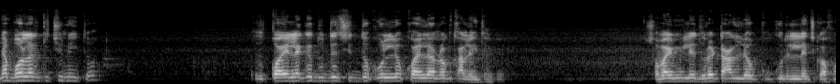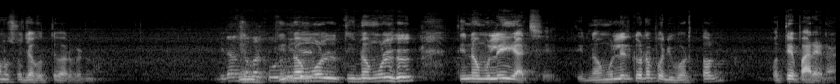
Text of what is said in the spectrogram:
না বলার কিছু নেই তো। কয়লাকে দুধে সিদ্ধ করলেও কয়লার রং কালোই থাকে। সবাই মিলে ধরে টানলেও কুকুরের লেজ কখনো সোজা করতে পারবেন না। তৃণমূল তৃণমূল তৃণমূলেই আছে। তৃণমূলের কোনো পরিবর্তন হতে পারে না।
